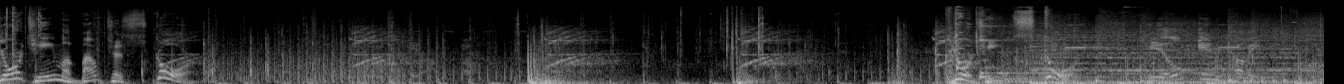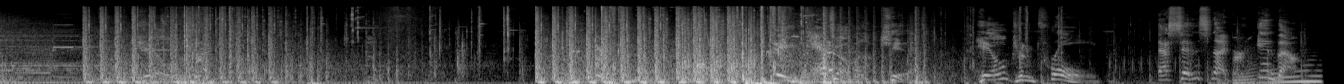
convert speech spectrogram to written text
Your team about to score. Your team scored. Hill incoming. Ready. Double kill. Hill controlled. S7 sniper inbound.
